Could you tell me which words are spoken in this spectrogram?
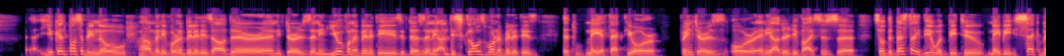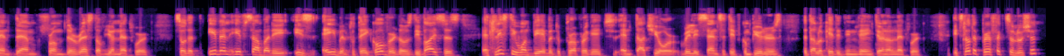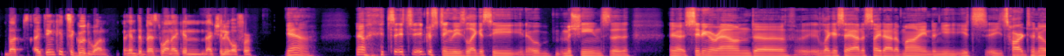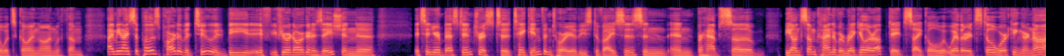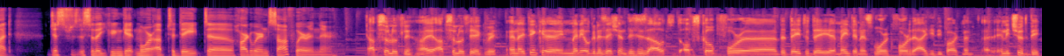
you can't possibly know how many vulnerabilities out there and if there's any new vulnerabilities, if there's any undisclosed vulnerabilities that may affect your printers or any other devices. Uh, so the best idea would be to maybe segment them from the rest of your network so that even if somebody is able to take over those devices, at least he won't be able to propagate and touch your really sensitive computers that are located in the internal network. It's not a perfect solution, but I think it's a good one and the best one I can actually offer. Yeah. No, it's it's interesting these legacy, you know, machines uh, you know, sitting around, uh, like I say, out of sight, out of mind, and you, it's it's hard to know what's going on with them. I mean, I suppose part of it too would be if if you're an organization. Uh, it's in your best interest to take inventory of these devices and and perhaps uh, be on some kind of a regular update cycle, whether it's still working or not, just so that you can get more up to date uh, hardware and software in there. Absolutely, I absolutely agree, and I think uh, in many organizations this is out of scope for uh, the day-to-day uh, maintenance work for the IT department, uh, and it should be.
